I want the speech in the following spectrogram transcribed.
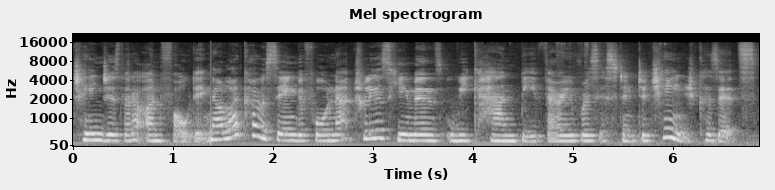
changes that are unfolding. Now, like I was saying before, naturally as humans, we can be very resistant to change because it's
